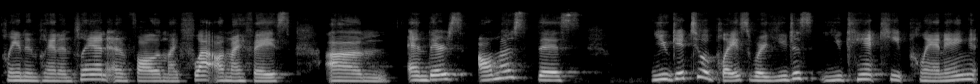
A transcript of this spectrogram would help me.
planned and planned and planned and fallen like flat on my face. Um, and there's almost this you get to a place where you just you can't keep planning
